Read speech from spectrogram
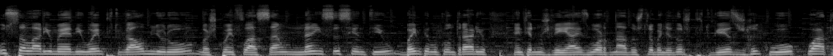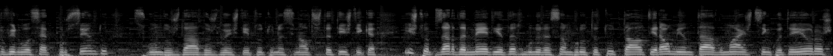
O salário médio em Portugal melhorou, mas com a inflação nem se sentiu. Bem pelo contrário, em termos reais, o ordenado dos trabalhadores portugueses recuou 4,7%, segundo os dados do Instituto Nacional de Estatística. Isto apesar da média da remuneração bruta total ter aumentado mais de 50 euros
